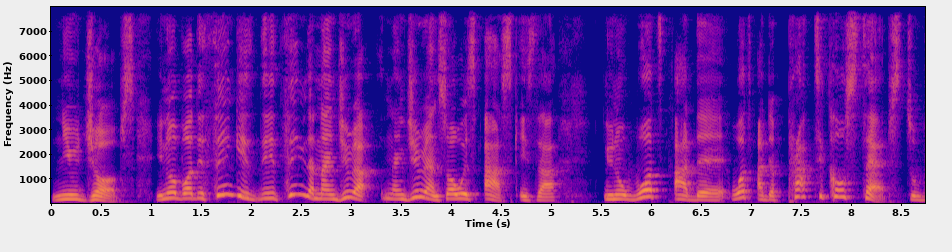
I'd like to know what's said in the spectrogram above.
new jobs? You know, but the thing is, the thing that Nigeria Nigerians always ask is that you know what are the what are the practical steps to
